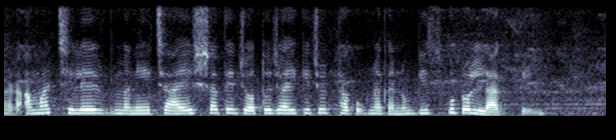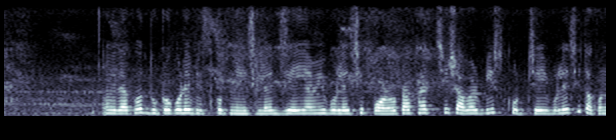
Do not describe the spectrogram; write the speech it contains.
আর আমার ছেলের মানে চায়ের সাথে যত যাই কিছু থাকুক না কেন বিস্কুট ওর লাগবেই। ওই দেখো দুটো করে বিস্কুট নিয়েছিল। যেই আমি বলেছি পরোটা খাচ্ছিস, আবার বিস্কুট। যেই বলেছি তখন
